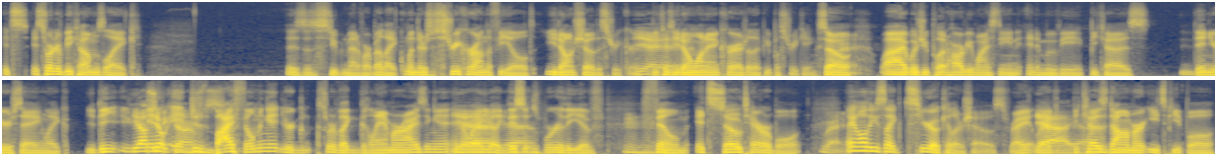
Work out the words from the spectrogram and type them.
it's it sort of becomes like this is a stupid metaphor, but like when there's a streaker on the field, you don't show the streaker Yeah, because you don't want to encourage other people streaking. So Right. why would you put Harvey Weinstein in a movie? Because then you're saying like you, you, He also you know, it- just by filming it, you're g- sort of like glamorizing it in a way. You're like, this is worthy of Mhm. film. It's so terrible. Right. Like all these like serial killer shows, right? Yeah, like yeah. because Dahmer eats people,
